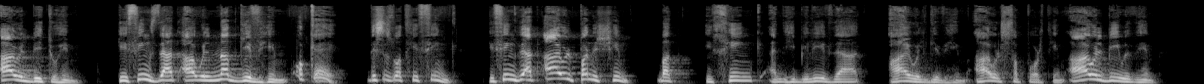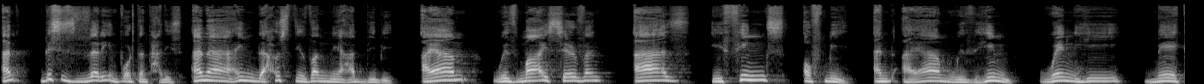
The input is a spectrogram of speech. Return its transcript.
I will be to him he thinks that I will not give him okay this is what he think he think that I will punish him but he think and he believe that I will give him I will support him I will be with him and this is very important hadith أنا عند حسن ظن عبدي بي I am with my servant as he thinks of me and I am with him when he make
